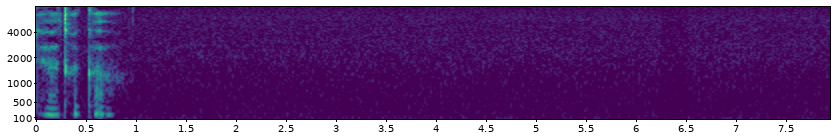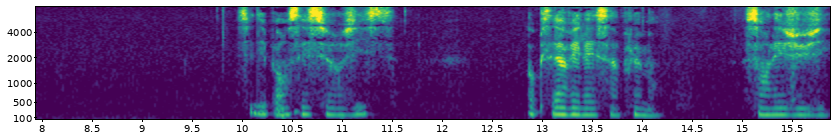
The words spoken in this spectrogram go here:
de votre corps. Si des pensées surgissent, observez-les simplement, sans les juger,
